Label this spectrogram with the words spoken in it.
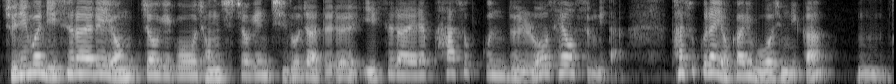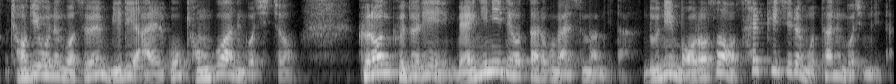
주님은 이스라엘의 영적이고 정치적인 지도자들을 이스라엘의 파수꾼들로 세웠습니다. 파수꾼의 역할이 무엇입니까? 음, 적이 오는 것을 미리 알고 경고하는 것이죠. 그런 그들이 맹인이 되었다라고 말씀합니다. 눈이 멀어서 살피지를 못하는 것입니다.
